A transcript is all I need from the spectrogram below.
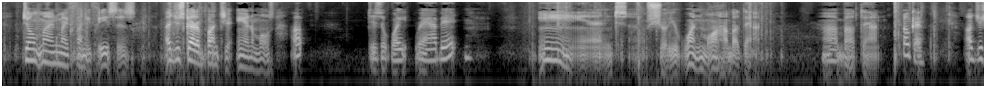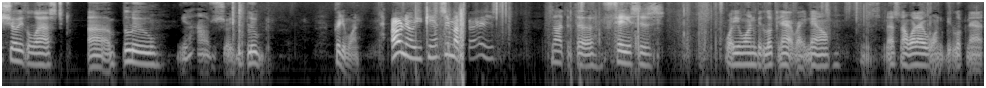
Don't mind my funny faces. I just got a bunch of animals. Oh, there's a white rabbit. And I'll show you one more. How about that? How about that? Okay. I'll just show you the last uh, blue. Yeah, I'll show you the blue pretty one. Oh no, you can't see my face. Not that the face is what you want to be looking at right now. That's not what I want to be looking at.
